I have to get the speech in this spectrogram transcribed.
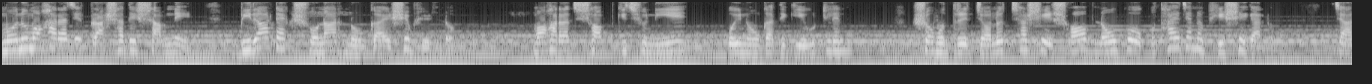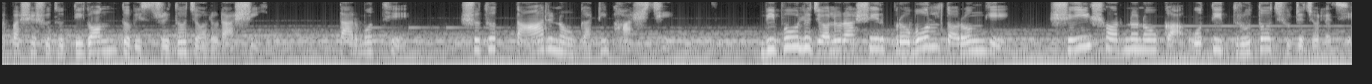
মনু মহারাজের প্রাসাদের সামনে বিরাট এক সোনার নৌকা এসে ভিড়ল। মহারাজ সবকিছু নিয়ে ওই নৌকাতে গিয়ে উঠলেন। সমুদ্রের জলোচ্ছ্বাসে সব নৌকো কোথায় যেন ভেসে গেল। চারপাশে শুধু দিগন্ত বিস্তৃত জলরাশি। তার মধ্যে শুধু তার নৌকাটি ভাসছে। বিপুল জলরাশির প্রবল তরঙ্গে সেই স্বর্ণ নৌকা অতি দ্রুত ছুটে চলেছে।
